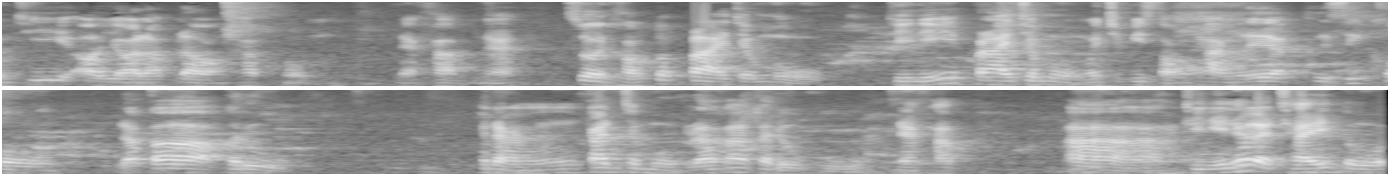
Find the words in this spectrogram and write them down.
นที่ออยรับรองครับผมนะครับนะส่วนของตรงปลายจมูก ทีนี้ปลายจมูกมันจะมีสองทางเลือกคือซี่โครง แล้วก็กระดูกผนังกั้นจมูกแล้วก็กระดูกหูนะครับอ่าทีนี้ถ้าเกิดใช้ตัว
